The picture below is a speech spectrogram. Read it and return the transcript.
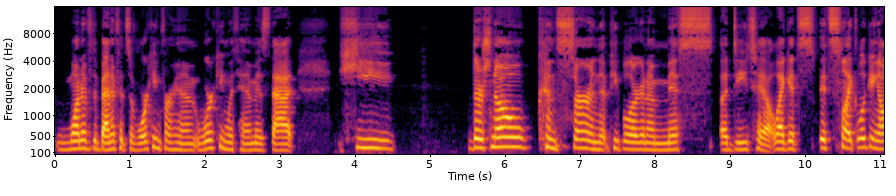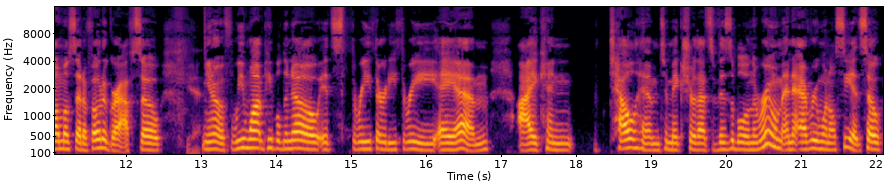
one of the benefits of working for him working with him is that he there's no concern that people are going to miss a detail like it's it's like looking almost at a photograph so Yeah. you know if we want people to know it's 3:33 a.m. i can tell him to make sure that's visible in the room and everyone will see it so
